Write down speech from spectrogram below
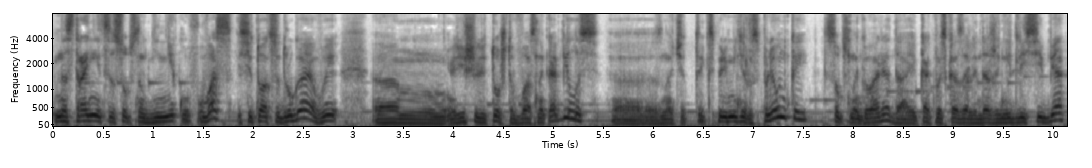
на странице собственных дневников. У вас ситуация другая, вы эм, решили то, что в вас накопилось, э, значит, экспериментировать с пленкой, собственно говоря, да, и, как вы сказали, даже не для себя,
